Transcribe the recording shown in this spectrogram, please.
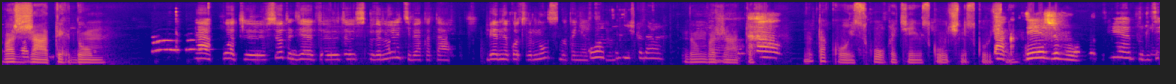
вожатых дом. Так, кот, все, ты где? Ты, все, вернули тебя кота? Бедный кот вернулся наконец-то. Вот, иди сюда. Дом вожатых. Ну такой, скукотень, скучный, скучный. так, где я живу? Где ты? Где?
